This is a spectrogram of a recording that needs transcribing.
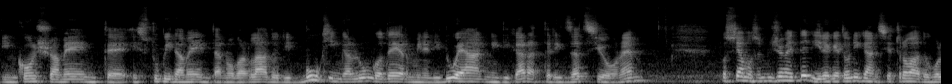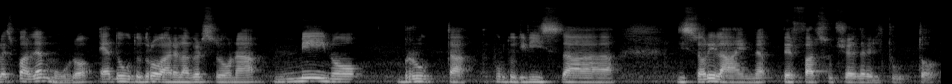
inconsciamente e stupidamente hanno parlato di booking a lungo termine di due anni di caratterizzazione, possiamo semplicemente dire che Tony Khan si è trovato con le spalle al muro e ha dovuto trovare la persona meno brutta dal punto di vista di storyline per far succedere il tutto.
